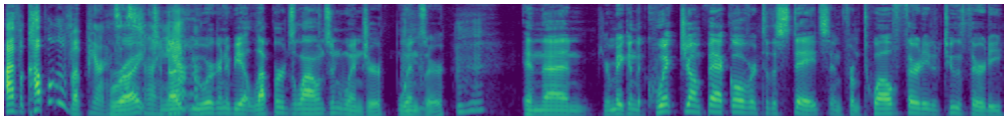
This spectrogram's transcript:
I have a couple of appearances Right. tonight. Tonight, yeah. Mm-hmm. you are going to be at Leopard's Lounge in Windsor. Windsor. And then you're making the quick jump back over to the States. And from 1230 to 2.30,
